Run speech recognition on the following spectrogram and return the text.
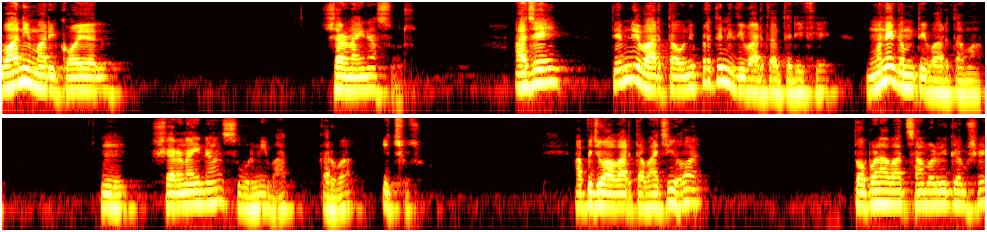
વાની મારી કોયલ. શરણાઈના સૂર. આજે તેમની વાર્તાઓની પ્રતિનિધિ વાર્તા તરીકે મને ગમતી વાર્તામાં હું શરણાઈના સૂરની વાત કરવા ઈચ્છું છું. આપે જો આ વાર્તા વાંચી હોય, તો પણ આ વાત સાંભળવી ગમશે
